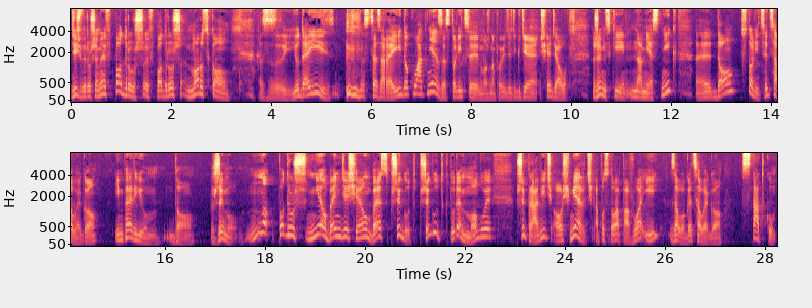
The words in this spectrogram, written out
Dziś wyruszymy w podróż, w podróż morską z Judei, z Cezarei dokładnie, ze stolicy, można powiedzieć, gdzie siedział rzymski namiestnik, do stolicy całego imperium, do Rzymu. No, podróż nie obędzie się bez przygód. Przygód, które mogły przyprawić o śmierć apostoła Pawła i załogę całego statku.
